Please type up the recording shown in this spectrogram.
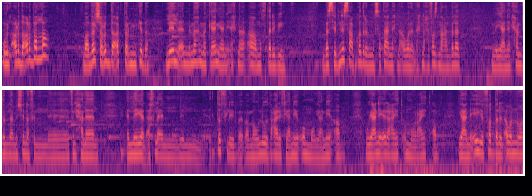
والأرض أرض الله. ما أقدرش أرد أكتر من كده. ليه؟ لأن مهما كان يعني إحنا آه مغتربين. بس بنسعى بقدر المستطاع إن إحنا اولا إحنا حافظنا على البلد. يعني الحمد لله مشينا في في الحلال اللي هي الأخلاق الطفل يبقى مولود عارف يعني إيه أمه ويعني إيه أب ويعني إيه رعاية أمه ورعاية أب. يعني إيه يفضل الأول انه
